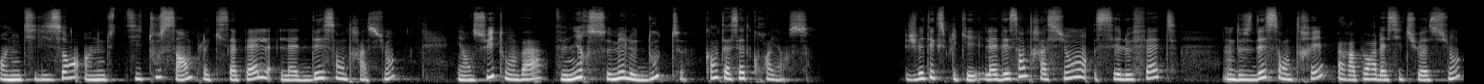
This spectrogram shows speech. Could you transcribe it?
en utilisant un outil tout simple qui s'appelle la décentration. Et ensuite, on va venir semer le doute quant à cette croyance. Je vais t'expliquer. La décentration, c'est le fait de se décentrer par rapport à la situation.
